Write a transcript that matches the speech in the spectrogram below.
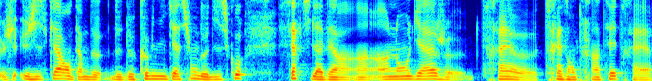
Giscard, en termes de, communication, de discours, certes, il avait un, langage très, euh, très emprunté, très,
